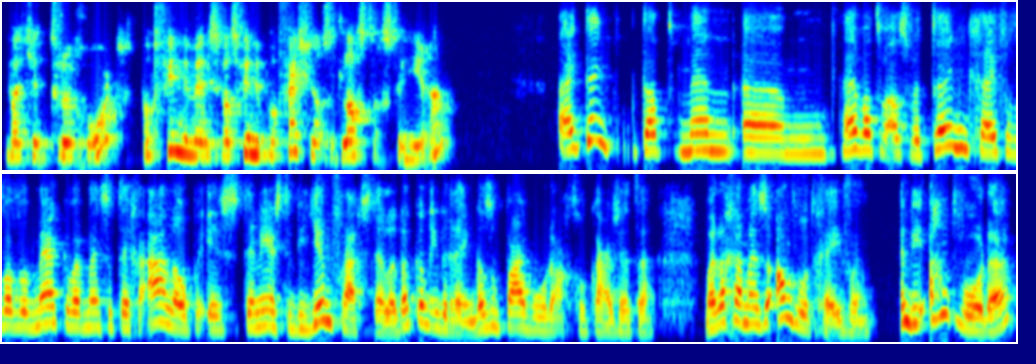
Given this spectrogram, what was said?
wat je terug hoort? Wat vinden mensen, wat vinden professionals het lastigste hieraan? Nou, ik denk dat men, um, hè, wat we als we training geven, wat we merken waar mensen tegenaan lopen, is ten eerste die Jim-vraag stellen. Dat kan iedereen. Dat is een paar woorden achter elkaar zetten. Maar dan gaan mensen antwoord geven. En die antwoorden,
